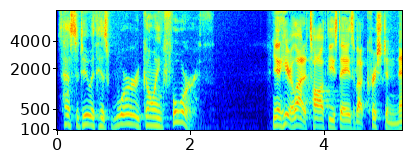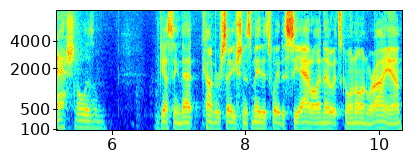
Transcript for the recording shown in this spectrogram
This has to do with his word going forth. You hear a lot of talk these days about Christian nationalism. I'm guessing that conversation has made its way to Seattle. I know it's going on where I am.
